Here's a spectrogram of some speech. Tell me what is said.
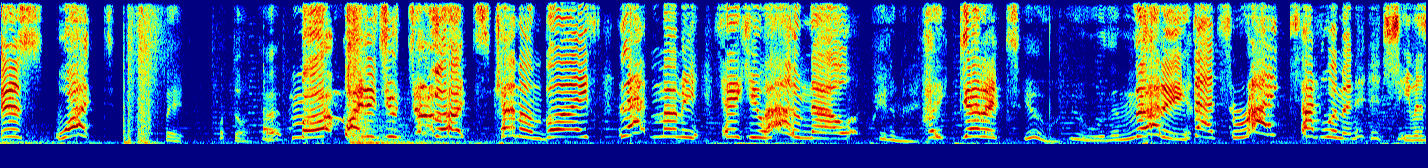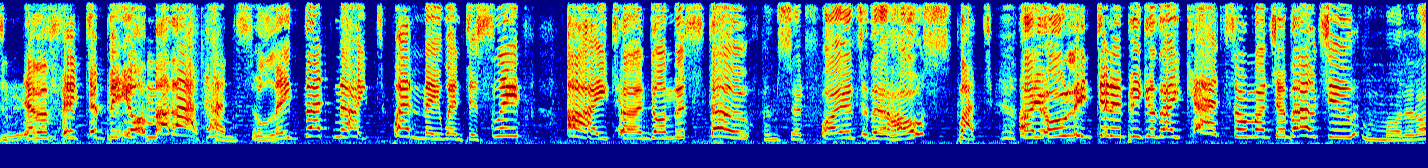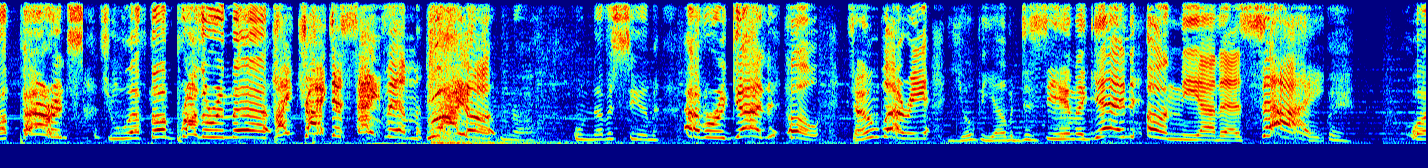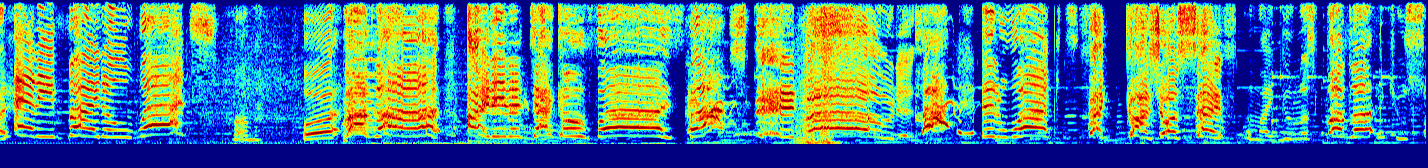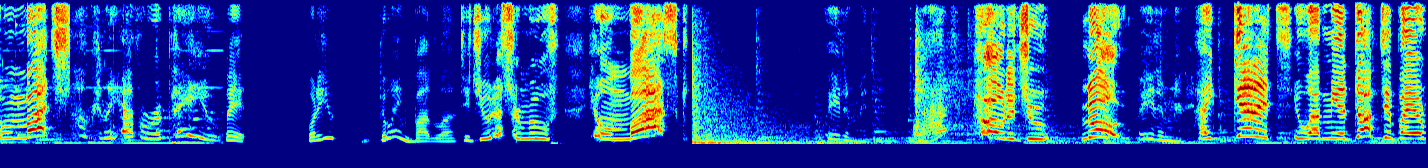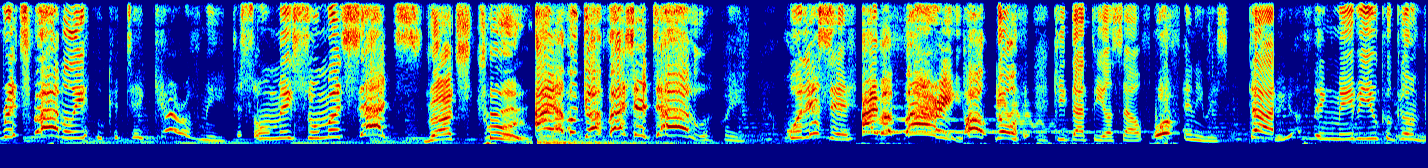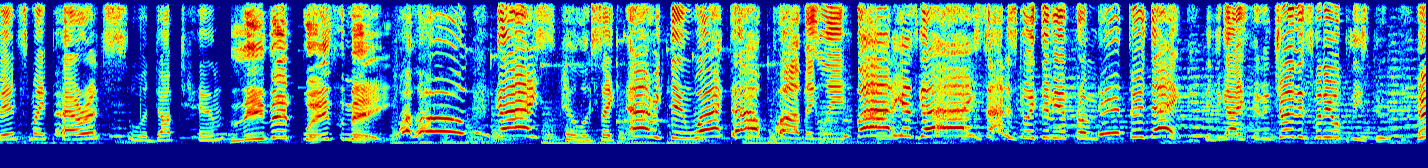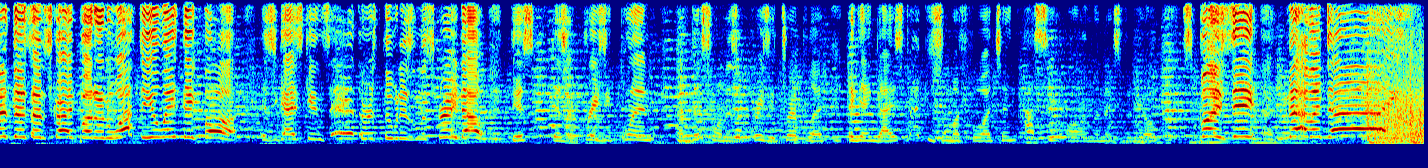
Is what? Wait, what the heck? Mom, why did you do that? Come on, boys. Let mommy take you home now. Wait a minute. I get it. You, you were the natty. That's right. That woman, she was never fit to be your mother. And so late that night, when they went to sleep, I turned on the stove. And set fire to their house? But I only did it because I cared so much about you. You murdered our parents. And you left our brother in there. I tried to save him. Liar! No, we'll never see him ever again. Oh, don't worry. You'll be able to see him again on the other side. Wait, what? Any final words? Um, uh, Butler! I need a taco fast! Huh? Speed mode! Ah, it worked! Thank God you're safe! Oh my goodness, Butler! Thank you so much! How can I ever repay you? Wait, what are you doing, Butler? Did you just remove your mask? Wait a minute. That? How did you know? Wait a minute. I get it! You have me adopted by a rich family who could take care of me. This all makes so much sense! That's true. I have a confession too! Wait, what is it? I'm a fairy! Oh, no! Keep that to yourself. Woof! Anyways, Dad, do you think maybe you could convince my parents to adopt him? Leave it with me. Woohoo! Guys, it looks like everything worked out perfectly. But yes, guys, that is going to be it from me today. Guys did enjoy this video, please do hit the subscribe button. What are you waiting for? As you guys can see, there is two videos on the screen now. This is a crazy twin, and this one is a crazy triplet. Again, guys, thank you so much for watching. I'll see you all in the next video. Spicy never dies!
